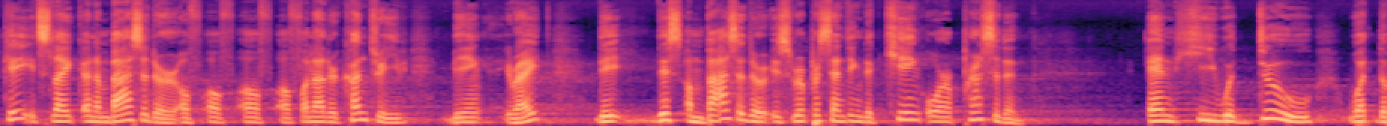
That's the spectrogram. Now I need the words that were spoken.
Okay? It's like an ambassador of, of, of, of another country being, right? This ambassador is representing the king or a president. And he would do what the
